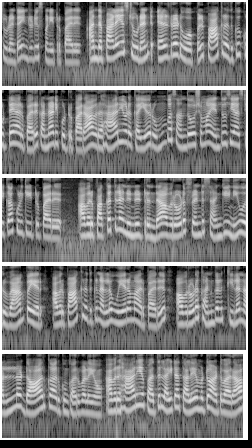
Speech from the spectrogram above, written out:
ஸ்டூடெண்ட்டை இன்ட்ரடியூஸ் பண்ணிட்டு இருப்பாரு அந்த பழைய ஸ்டூடெண்ட் எல்ட்ரட் ஓப்பிள் பார்க்குறதுக்கு குட்டையாக இருப்பார் கண்ணாடி போட்டிருப்பாரா? அவர் ஹாரியோட கையை ரொம்ப சந்தோஷமாக எந்தூசியாஸ்டிக்காக குலுக்கிட்டு இருப்பாரு அவர் பக்கத்தில் நின்றுட்டு இருந்த அவரோட ஃப்ரெண்டு சங்கினி ஒரு வேம்பையர் அவர் பார்க்குறதுக்கு நல்ல உயரமாக இருப்பார். அவரோட கண்களுக்கு கீழே நல்ல டார்க்காக இருக்கும் கருவளையம். அவர் ஹாரியை பார்த்து லைட்டாக தலையை மட்டும் ஆட்டுவாரா?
